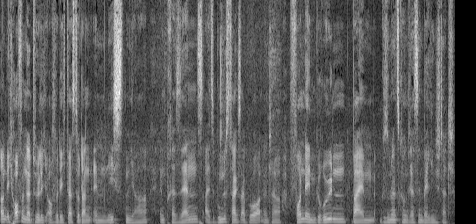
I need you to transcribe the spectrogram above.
Und ich hoffe natürlich auch für dich, dass du dann im nächsten Jahr in Präsenz als Bundestagsabgeordneter von den Grünen beim Gesundheitskongress in Berlin statt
